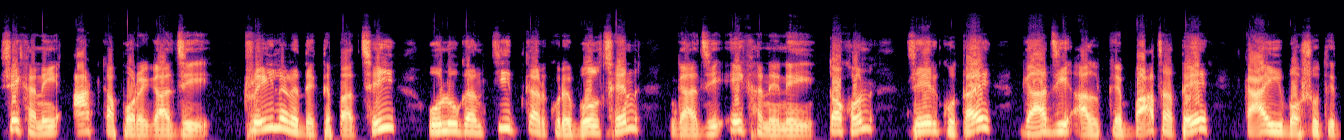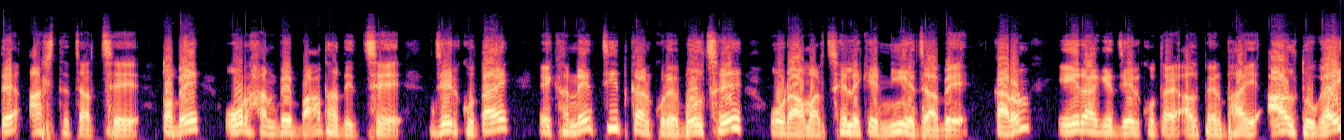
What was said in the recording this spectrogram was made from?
সেখানেই আটকা পড়ে গাজী। ট্রেইলারে দেখতে পাচ্ছি উলুগান চিৎকার করে বলছেন, গাজী এখানে নেই। তখন জের কোথায় গাজী আলপকে বাঁচাতে কাই বসতিতে আসতে চাচ্ছে। তবে ওর হানবে বাধা দিচ্ছে। জের কোথায় এখানে চিৎকার করে বলছে, ওরা আমার ছেলেকে নিয়ে যাবে। কারণ এর আগে জের কোথায় আলপের ভাই আলতুগাই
